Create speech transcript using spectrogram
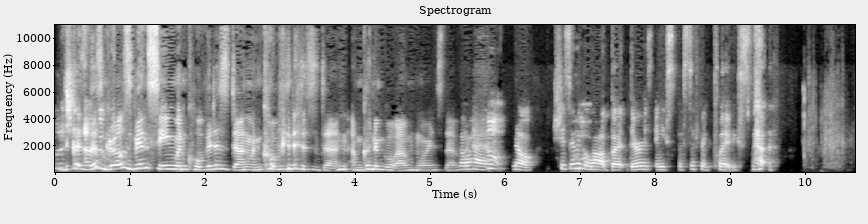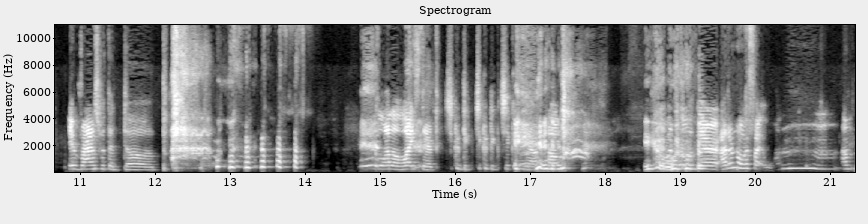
I would just- because I this would- girl's been saying when COVID is done, when COVID is done, I'm gonna go out more and stuff. Go ahead. No, No, she's gonna go out, but there is a specific place that. it rhymes with a dub. A lot of lights there. Chicka dick, chicka dick, chicka. Yeah. Um, I would go there. I don't know if I. I'm,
